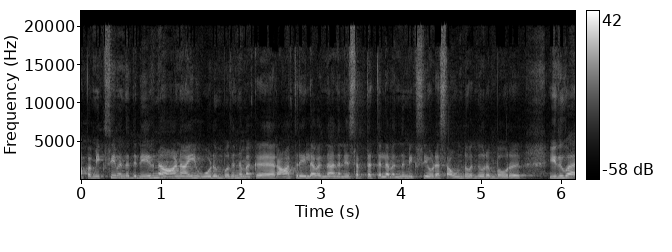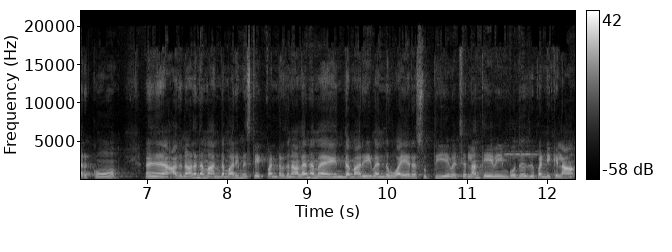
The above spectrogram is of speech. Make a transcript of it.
அப்போ மிக்ஸி வந்து திடீர்னு ஆன் ஆகி ஓடும்போது நமக்கு ராத்திரியில் வந்து அந்த நிசப்தத்தில் வந்து மிக்சியோட சவுண்டு வந்து ரொம்ப ஒரு இதுவாக இருக்கும். அதனால் நம்ம அந்த மாதிரி மிஸ்டேக் பண்ணுறதுனால நம்ம இந்த மாதிரி வந்து ஒயரை சுற்றியே வச்சிடலாம். தேவையும் போது இது பண்ணிக்கலாம்.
